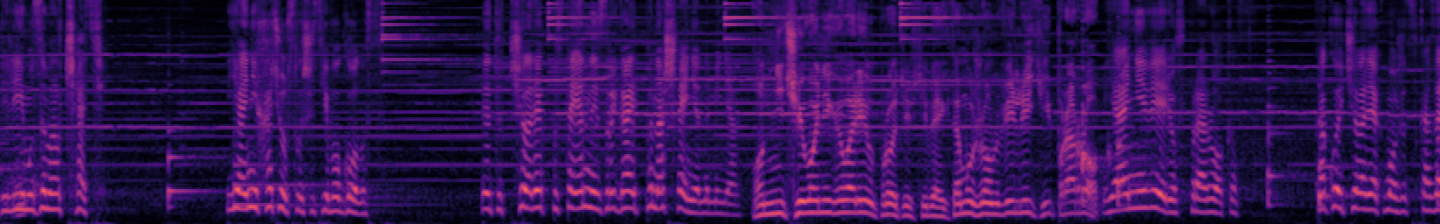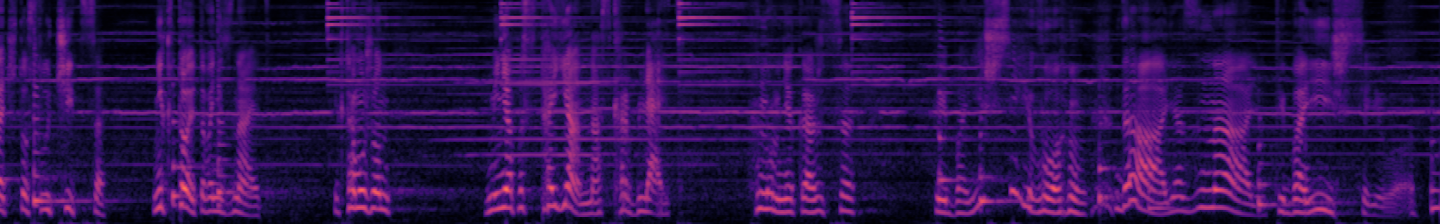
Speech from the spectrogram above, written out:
Вели ему замолчать. Я не хочу слышать его голос. Этот человек постоянно изрыгает поношение на меня. Он ничего не говорил против тебя, и к тому же он великий пророк. Я не верю в пророков. Какой человек может сказать, что случится? Никто этого не знает. И к тому же он меня постоянно оскорбляет. Но мне кажется, ты боишься его? Да, я знаю, ты боишься его.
